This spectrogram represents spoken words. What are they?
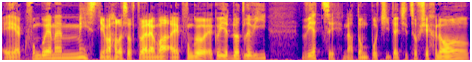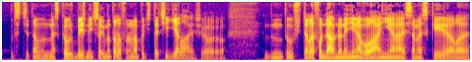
jak fungujeme my s těmahle softwarama a jak fungují jako jednotlivý věci na tom počítači, co všechno prostě tam dneska už běžný člověk na telefonu na počítači dělá, že jo. To už telefon dávno není na volání a na SMSky, ale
